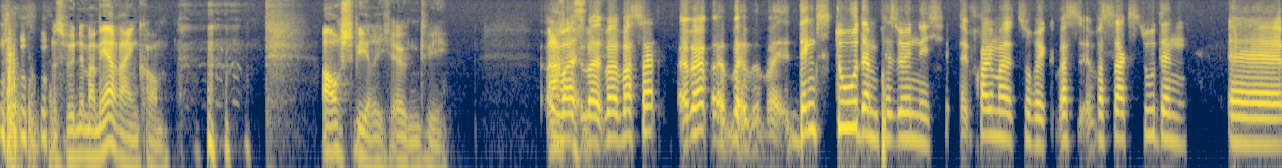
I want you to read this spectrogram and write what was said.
Es würden immer mehr reinkommen. Auch schwierig irgendwie. Ach, was sag, wa- wa- wa- denkst du denn persönlich, frage mal zurück, was, was sagst du denn, äh,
